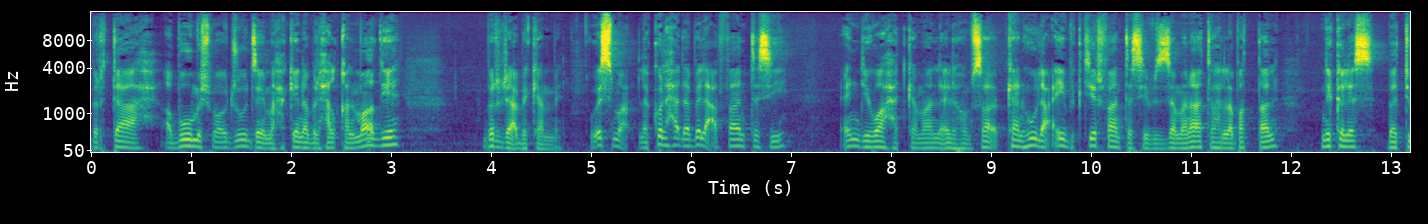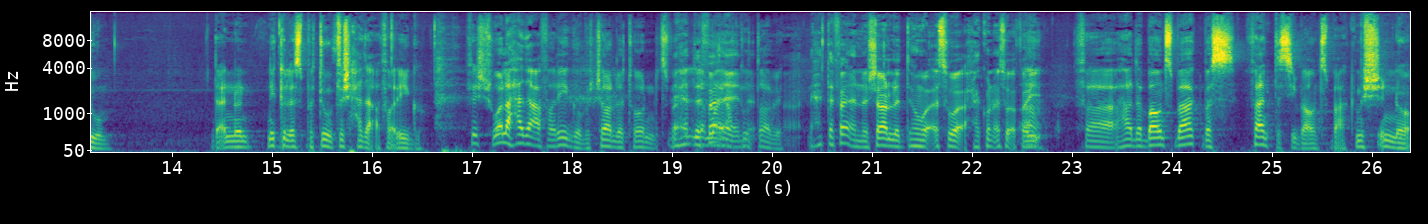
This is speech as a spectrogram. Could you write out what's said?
برتاح. أبوه مش موجود زي ما حكينا بالحلقة الماضية. برجع بكمل. واسمع لكل حدا بيلعب fantasy عندي واحد كمان لإلهم. صار كان هو لعيب كتير fantasy بالزمانات وهلا بطل. نيكولاس باتوم. لأنه نيكولاس باتوم فيش حدا على فريقه. فيش ولا حدا على فريقه بشارلوت هورنتس نحن اتفقنا إن- طابة. نحن اتفقنا إنه شارلوت هو اسوء حيكون اسوء فريق. آه. فهذا bounce back بس fantasy bounce back مش إنه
